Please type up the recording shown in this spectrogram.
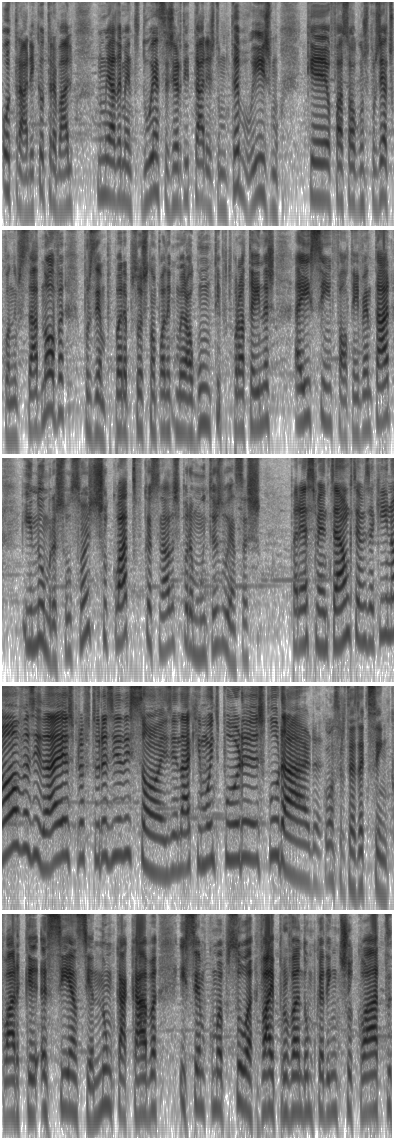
outra área que eu trabalho, nomeadamente doenças hereditárias do metabolismo, que eu faço alguns projetos com a Universidade Nova, por exemplo, para pessoas que não podem comer algum tipo de proteínas, aí sim falta inventar inúmeras soluções de chocolate vocacionadas para muitas doenças. Parece-me então que temos aqui novas ideias para futuras edições, ainda há aqui muito por explorar. Com certeza que sim, claro que a ciência nunca acaba e sempre que uma pessoa vai provando um bocadinho de chocolate,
